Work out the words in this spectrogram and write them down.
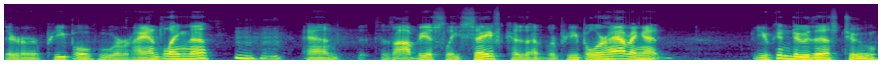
there are people who are handling this hmm and this is obviously safe because other people are having it. You can do this too.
